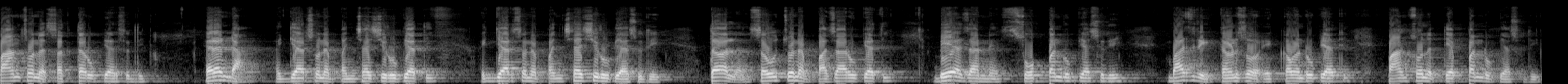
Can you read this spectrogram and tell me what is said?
પાંચસો ને સત્તર રૂપિયા સુધી, એરંડા અગિયારસો ને પંચ્યાસી રૂપિયાથી, અગિયારસો ને પંચ્યાસી રૂપિયા સુધી તલ ચૌદસો ને પચાસ રૂપિયાથી બે હજાર ને ચોપન રૂપિયા સુધી, બાજરી ત્રણસો એકાવન રૂપિયાથી પાંચસો ને ત્રેપન રૂપિયા સુધી,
